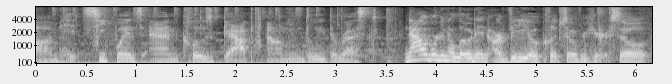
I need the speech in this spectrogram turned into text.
um, hit sequence and close gap, um, delete the rest. Now we're gonna load in our video clips over here. So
